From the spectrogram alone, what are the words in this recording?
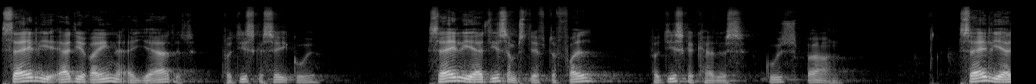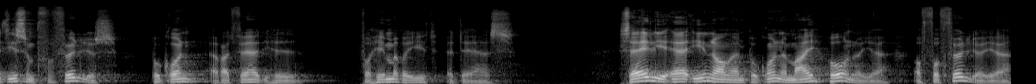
Salige er de rene af hjertet, for de skal se Gud. Salige er de, som stifter fred, for de skal kaldes Guds børn. Salige er de, som forfølges på grund af retfærdighed, for himmeriget er deres. Salige er I, når man på grund af mig håner jer og forfølger jer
